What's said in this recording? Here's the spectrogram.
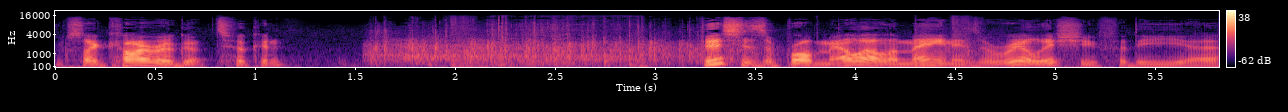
Looks like Cairo got taken. This is a problem. El Alamein is a real issue for the uh,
